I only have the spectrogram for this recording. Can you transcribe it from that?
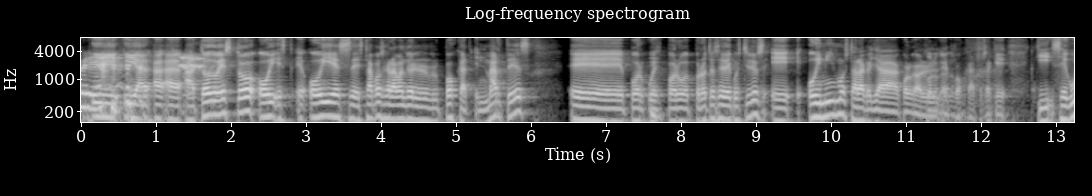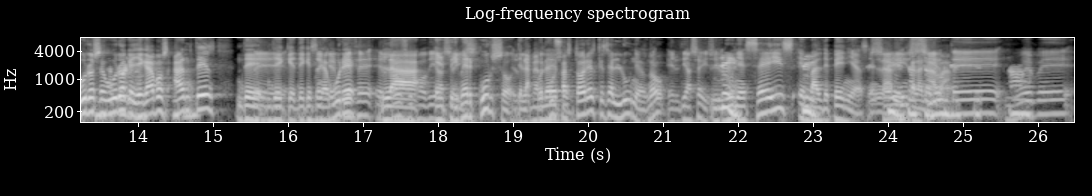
Y, y a, a- a- todo esto, hoy, eh, hoy es, estamos grabando el podcast en martes. eh, por, pues, por, por otra serie de cuestiones, eh, hoy mismo estará ya colgado el- el, Colgado. podcast. O sea que y seguro, seguro que llegamos antes de, De- de que, de que se de que inaugure empiece el la- el primer curso El de la Escuela de curso. Pastores, que es el lunes, ¿no? El día 6. El Sí. lunes 6 en Sí. Valdepeñas, en la finca La. Nava. 7, Ah. 9,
